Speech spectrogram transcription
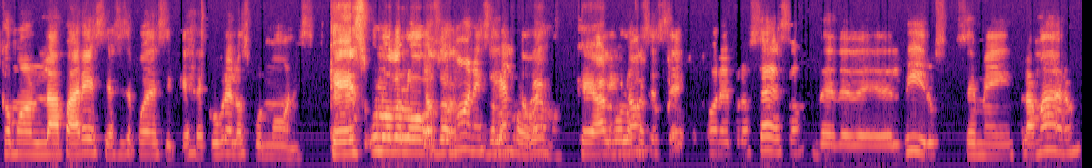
como la pared, así se puede decir, que recubre los pulmones. Que es uno de los, pulmones de, los problemas. Que algo Entonces, eh, por el proceso del virus, se me inflamaron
